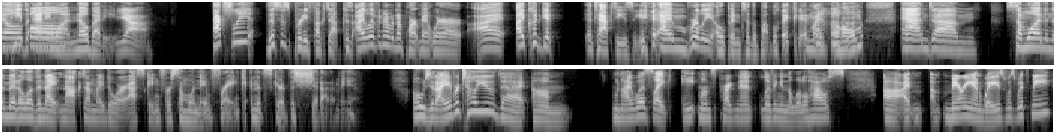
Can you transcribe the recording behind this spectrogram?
child, people. anyone, nobody. Yeah. Actually, this is pretty fucked up because I live in an apartment where I I could get attacked easy. I'm really open to the public in my home. And um someone in the middle of the night knocked on my door asking for someone named Frank and it scared the shit out of me. Oh, did I ever tell you that um when I was like 8 months pregnant living in the little house, uh I uh, Marianne Ways was with me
